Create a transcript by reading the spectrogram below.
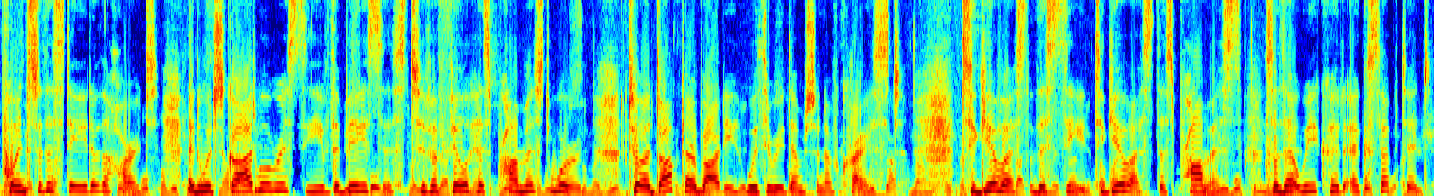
points to the state of the heart in which God will receive the basis to fulfill His promised word to adopt our body with the redemption of Christ, to give us the seed, to give us this promise, so that we could accept it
